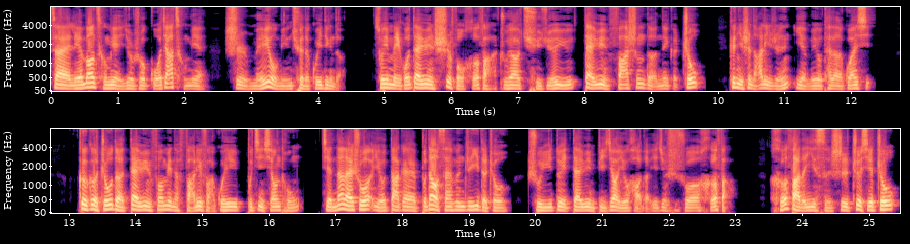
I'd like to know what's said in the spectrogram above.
在联邦层面，也就是说国家层面是没有明确的规定的。所以，美国代孕是否合法，主要取决于代孕发生的那个州，跟你是哪里人也没有太大的关系。各个州的代孕方面的法律法规不尽相同。简单来说，有大概不到三分之一的州属于对代孕比较友好的，也就是说合法。合法的意思是，这些州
